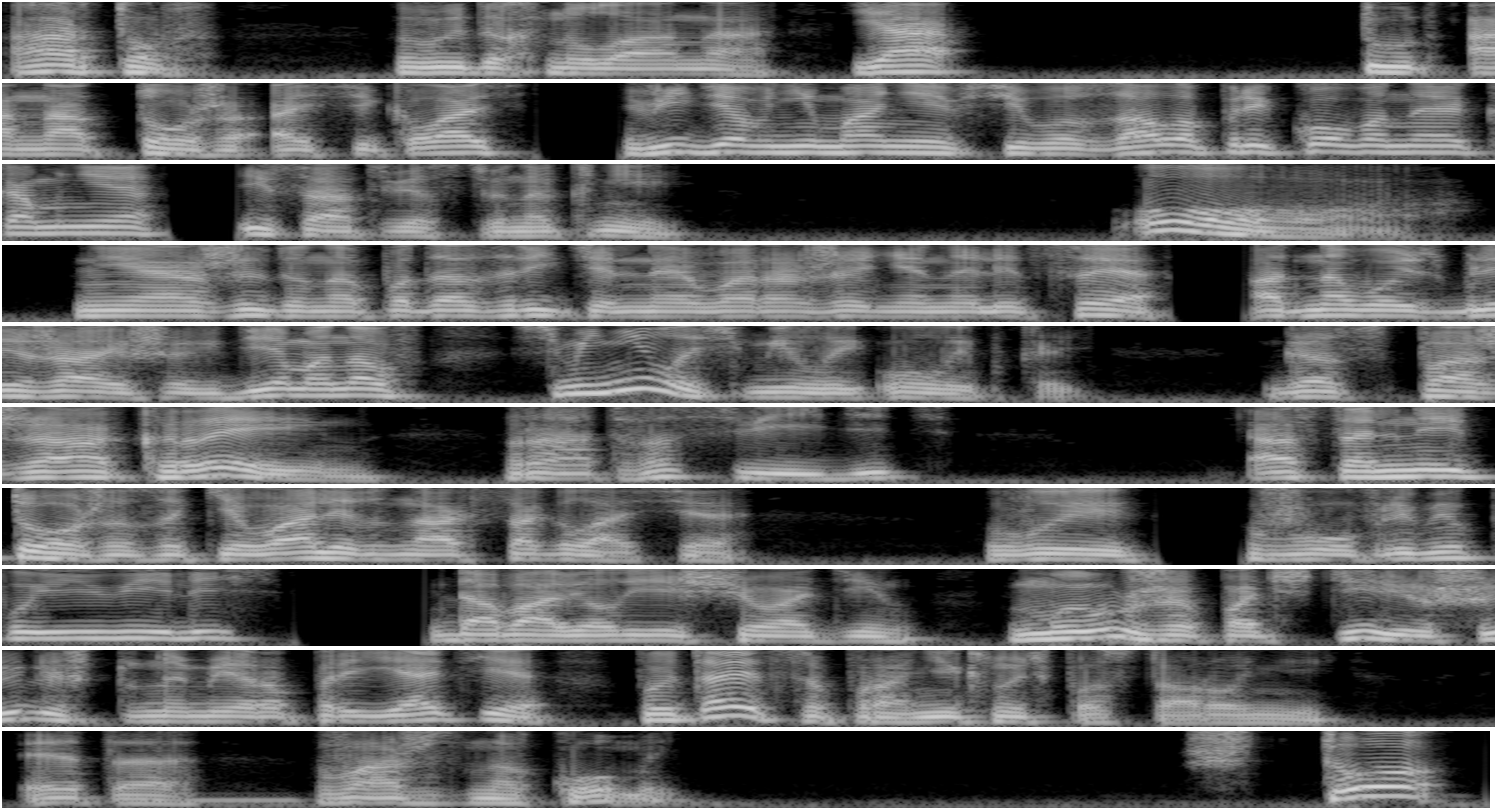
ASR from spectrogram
«Артур!» — выдохнула она. «Я...» Тут она тоже осеклась, видя внимание всего зала, прикованное ко мне и, соответственно, к ней. «О!» Неожиданно подозрительное выражение на лице одного из ближайших демонов сменилось милой улыбкой. «Госпожа Крейн, рад вас видеть». Остальные тоже закивали в знак согласия. «Вы вовремя появились», — добавил еще один. «Мы уже почти решили, что на мероприятие пытается проникнуть посторонний. Это ваш знакомый?» «Что?»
